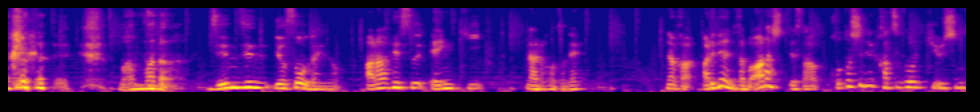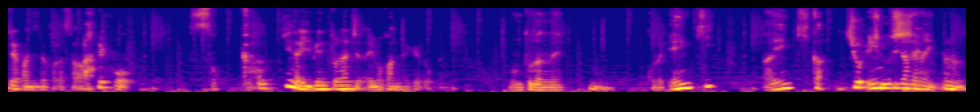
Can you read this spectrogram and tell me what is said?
まんまだな。全然予想外の。アラフェス延期。なるほどね。なんか、あれだよね、多分嵐ってさ、今年で活動休止みたいな感じだからさあ、結構、そっか大。きなイベントなんじゃない？わかんないけど。本当だね。うん。これ延期？あ、延期か。一応延期じゃないんだうん。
